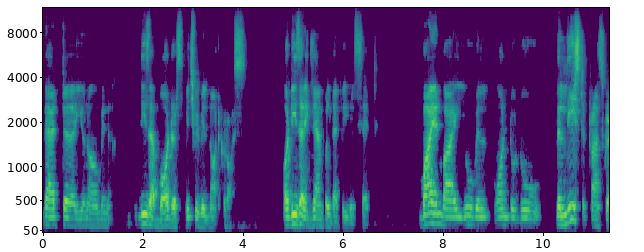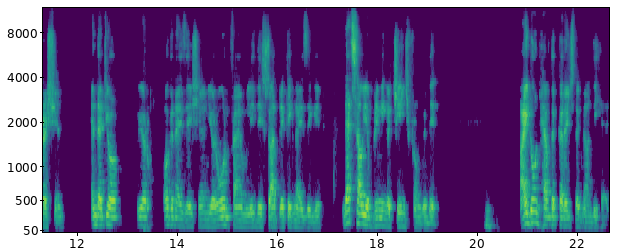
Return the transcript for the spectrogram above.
that, uh, you know, I mean, these are borders which we will not cross, or these are examples that we will set. By and by, you will want to do the least transgression, and that your, your organization, your own family, they start recognizing it. That's how you're bringing a change from within. I don't have the courage that Gandhi had,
